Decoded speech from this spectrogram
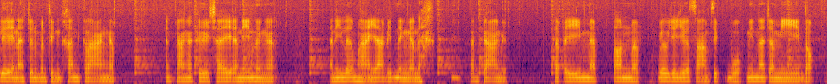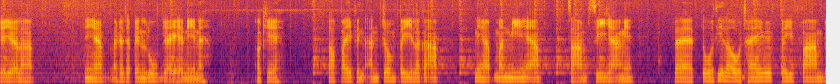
เรื่อยๆนะ จนมันถึงขั้นกลางครับ ขั้นกลางก็คือใช้อันนี้หนึ่งอะอันนี้เริ่มหายากนิดนึงแล้วนะ ขั้นกลางเนี่ยแต่ไปแมปตอนแบบเวลเยอะๆสามสิบบวกนี่น่าจะมีดรอปเยอะๆแล้วครับ นี่ครับ แล้วก็จะเป็นลูกใหญ่อันนี้นะ โอเค ต่อไปเป็นอันโจมตีแล้วก็อัพ นี่ครับ มันมีให้อัพสามสี่อย่างนี้ แต่ตัวที่เราใช้ไปฟาร์มไป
